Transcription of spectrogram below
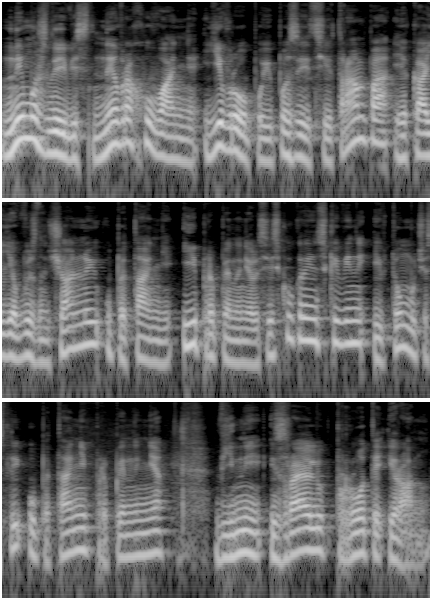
неможливість неврахування Європою позиції Трампа, яка є визначальною у питанні і припинення російсько-української війни, і в тому числі у питанні припинення війни Ізраїлю проти Ірану.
